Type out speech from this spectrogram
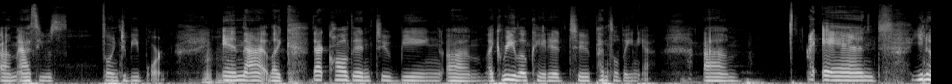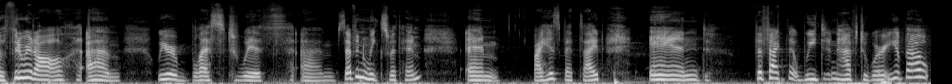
um, as he was going to be born, and that like that called into being um, like relocated to Pennsylvania. Um, and you know through it all um, we were blessed with um, seven weeks with him and by his bedside. And the fact that we didn't have to worry about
